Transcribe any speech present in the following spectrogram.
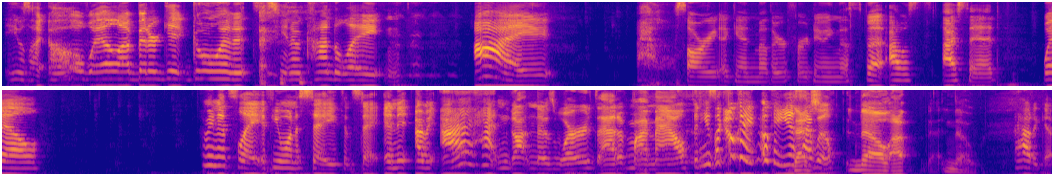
he was like, Oh well, I better get going. It's, you know, kinda late and I sorry again, mother, for doing this, but I was I said, Well, I mean, it's late. If you want to stay, you can stay. And it, I mean, I hadn't gotten those words out of my mouth, and he's like, "Okay, okay, yes, That's, I will." No, I no. How'd it go?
